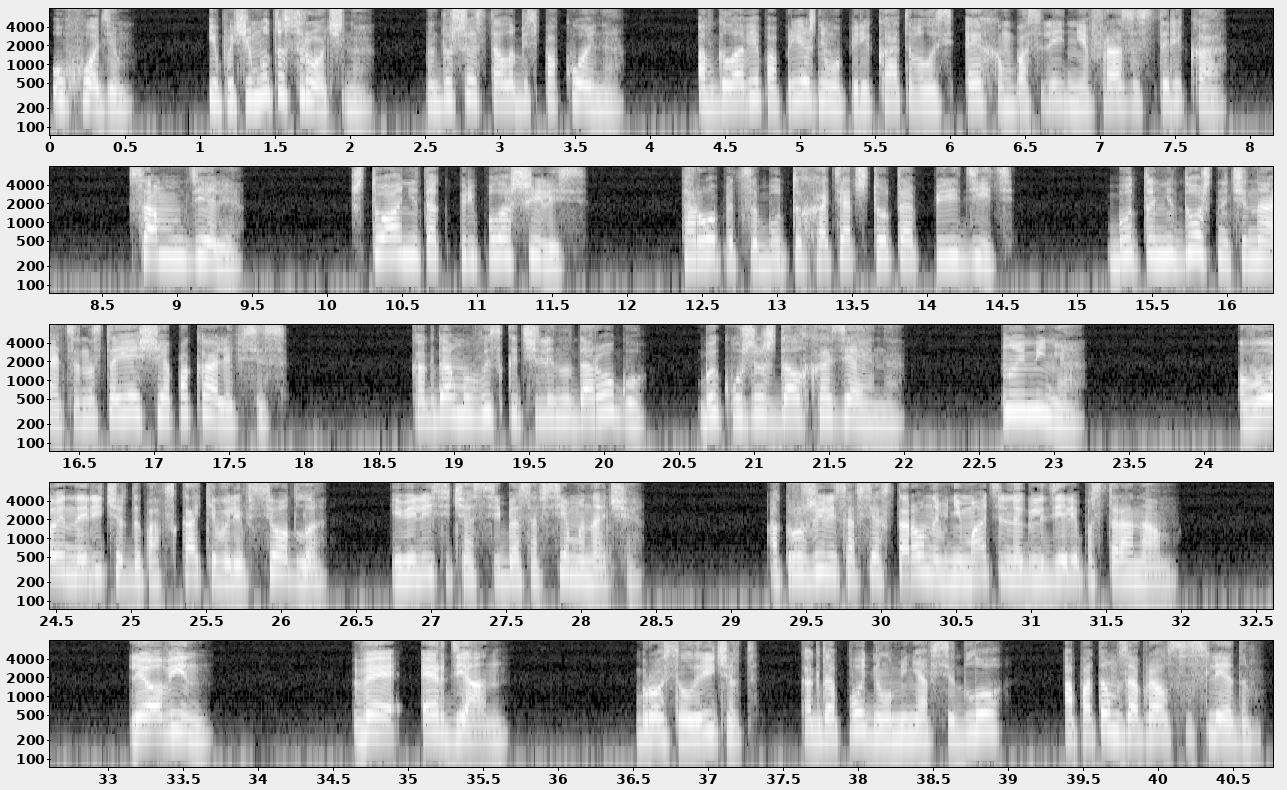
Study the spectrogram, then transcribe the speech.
«Уходим. И почему-то срочно». На душе стало беспокойно, а в голове по-прежнему перекатывалась эхом последняя фраза старика. «В самом деле, что они так переполошились? Торопятся, будто хотят что-то опередить. Будто не дождь начинается, настоящий апокалипсис. Когда мы выскочили на дорогу, бык уже ждал хозяина. Ну и меня. Воины Ричарда повскакивали в седло и вели сейчас себя совсем иначе. Окружили со всех сторон и внимательно глядели по сторонам. «Леовин! Ве Эрдиан!» бросил Ричард, когда поднял меня в седло, а потом забрался следом.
